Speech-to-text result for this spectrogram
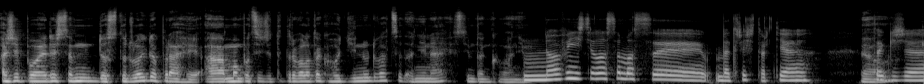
a že pojedeš sem do Stodulek do Prahy. A mám pocit, že to trvalo tak hodinu 20, ani ne, s tím tankováním. No, vyjížděla jsem asi ve tři čtvrtě, Jo. takže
